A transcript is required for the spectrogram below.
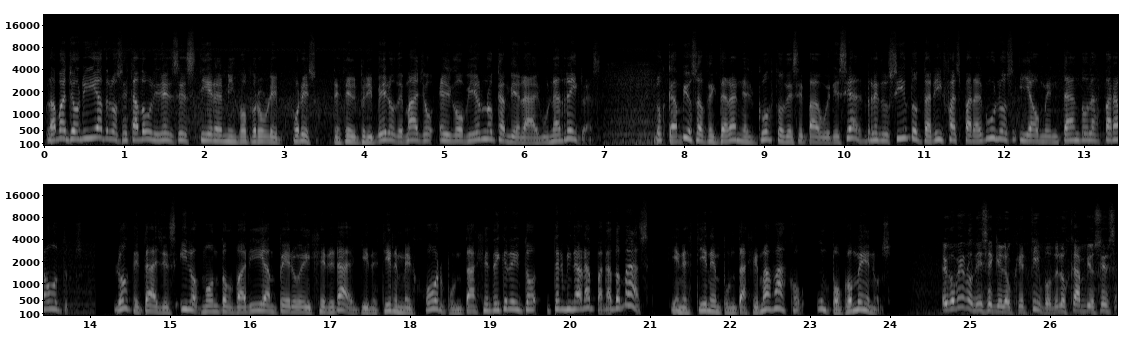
La mayoría de los estadounidenses tiene el mismo problema. Por eso, desde el primero de mayo, el gobierno cambiará algunas reglas. Los cambios afectarán el costo de ese pago inicial, reduciendo tarifas para algunos y aumentándolas para otros. Los detalles y los montos varían, pero en general quienes tienen mejor puntaje de crédito terminarán pagando más, quienes tienen puntaje más bajo un poco menos. El gobierno dice que el objetivo de los cambios es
